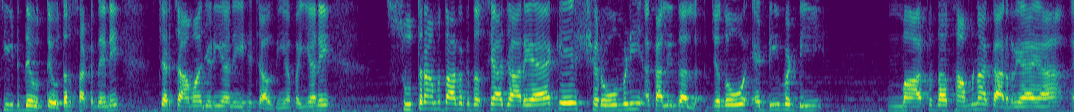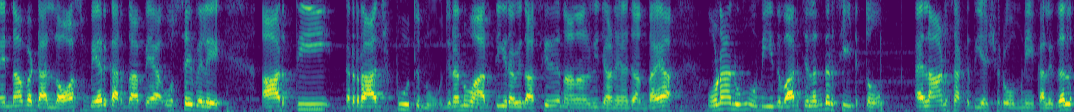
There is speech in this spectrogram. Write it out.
ਸੀਟ ਦੇ ਉੱਤੇ ਉਤਰ ਸਕਦੇ ਨੇ। ਚਰਚਾਵਾਂ ਜਿਹੜੀਆਂ ਨੇ ਇਹ ਚੱਲਦੀਆਂ ਪਈਆਂ ਨੇ। ਸੂਤਰਾਂ ਮੁਤਾਬਕ ਦੱਸਿਆ ਜਾ ਰਿਹਾ ਹੈ ਕਿ ਸ਼੍ਰੋਮਣੀ ਅਕਾਲੀ ਦਲ ਜਦੋਂ ਐਡੀ ਵੱਡੀ ਮਾਤ ਦਾ ਸਾਹਮਣਾ ਕਰ ਰਿਹਾ ਆ, ਇੰਨਾ ਵੱਡਾ ਲਾਸ ਬੇਅਰ ਕਰਦਾ ਪਿਆ, ਉਸੇ ਵੇਲੇ ਆਰਤੀ ਰਾਜਪੂਤ ਨੂੰ, ਜਿਨ੍ਹਾਂ ਨੂੰ ਆਰਤੀ ਰਵਿਦਾਸੀ ਦੇ ਨਾਂ ਨਾਲ ਵੀ ਜਾਣਿਆ ਜਾਂਦਾ ਆ, ਉਹਨਾਂ ਨੂੰ ਉਮੀਦਵਾਰ ਜਲੰਧਰ ਸੀਟ ਤੋਂ ਐਲਾਨ ਸਕਦੀ ਹੈ ਸ਼੍ਰੋਮਣੀ ਅਕਾਲੀ ਦਲ।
